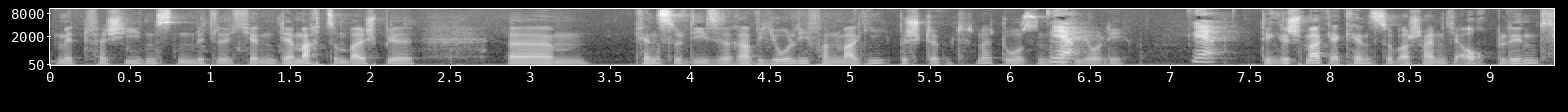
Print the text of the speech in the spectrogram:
mit verschiedensten Mittelchen, der macht zum Beispiel, ähm, kennst du diese Ravioli von Maggi? Bestimmt, ne? Dosen-Ravioli. Ja. ja. Den Geschmack erkennst du wahrscheinlich auch blind.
